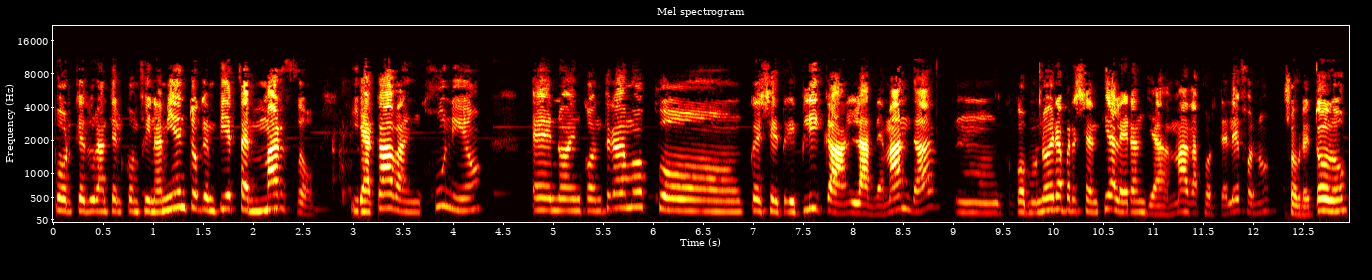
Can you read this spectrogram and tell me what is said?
porque durante el confinamiento que empieza en marzo y acaba en junio, eh, nos encontramos con que se triplican las demandas, mm, como no era presencial, eran llamadas por teléfono, sobre todo,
